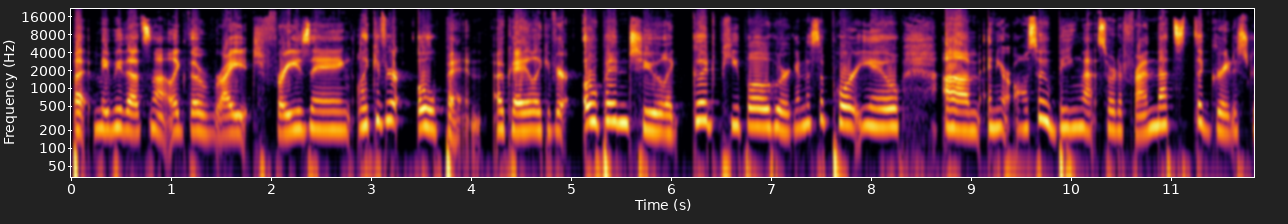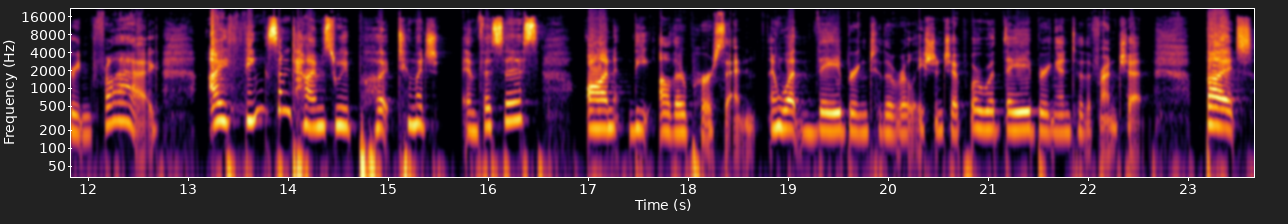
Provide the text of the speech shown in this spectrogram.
but maybe that's not like the right phrasing. Like if you're open, okay? Like if you're open to like good people who are going to support you, um, and you're also being that sort of friend, that's the greatest green flag. I think sometimes we put too much emphasis on the other person and what they bring to the relationship or what they bring into the friendship. But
